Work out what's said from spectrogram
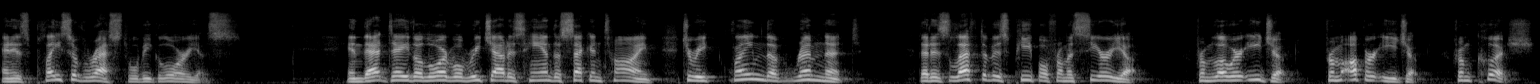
and his place of rest will be glorious. In that day, the Lord will reach out his hand a second time to reclaim the remnant that is left of his people from Assyria, from Lower Egypt, from Upper Egypt, from Cush,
